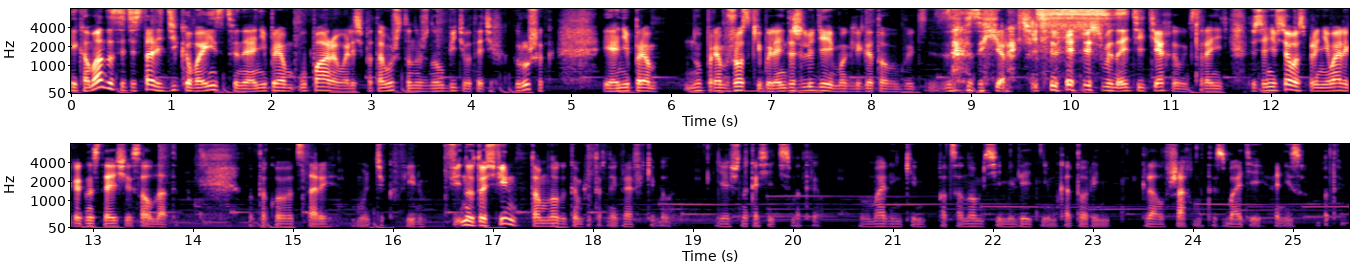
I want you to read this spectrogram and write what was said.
И командос эти стали дико воинственные, они прям упарывались, потому что нужно убить вот этих игрушек, и они прям ну, прям жесткие были. Они даже людей могли готовы быть захерачить, лишь бы найти тех и устранить. То есть они все воспринимали как настоящие солдаты. Вот такой вот старый мультик, фильм. Фи- ну, то есть фильм, там много компьютерной графики было. Я еще на кассете смотрел был маленьким пацаном семилетним, который играл в шахматы с батей, а не с роботами.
